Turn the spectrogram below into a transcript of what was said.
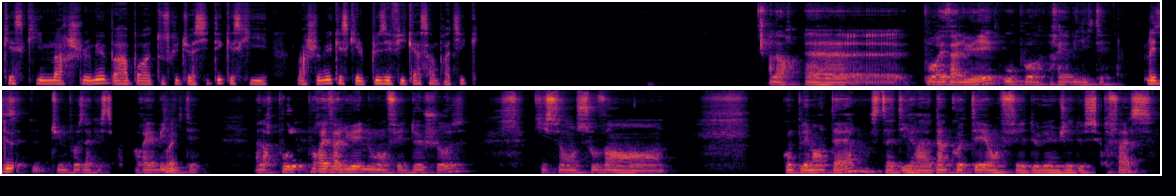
Qu'est-ce qui marche le mieux par rapport à tout ce que tu as cité? Qu'est-ce qui marche le mieux? Qu'est-ce qui est le plus efficace en pratique? Alors, euh, pour évaluer ou pour réhabiliter? Les deux. Tu me poses la question. Pour réhabiliter. Alors, pour, pour évaluer, nous, on fait deux choses qui sont souvent complémentaires. C'est-à-dire, d'un côté, on fait de l'EMG de surface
